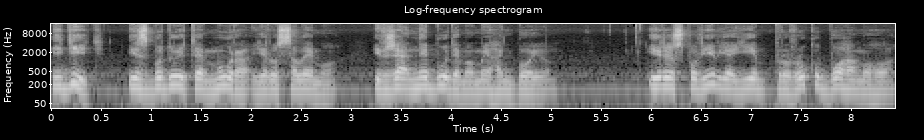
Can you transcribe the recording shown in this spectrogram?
Ідіть і збудуйте мура Єрусалиму, і вже не будемо ми ганьбою. І розповів я їм про руку Бога мого,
